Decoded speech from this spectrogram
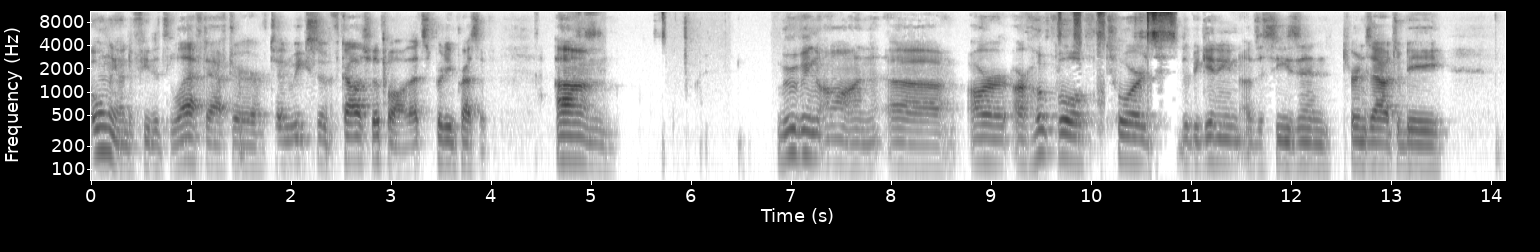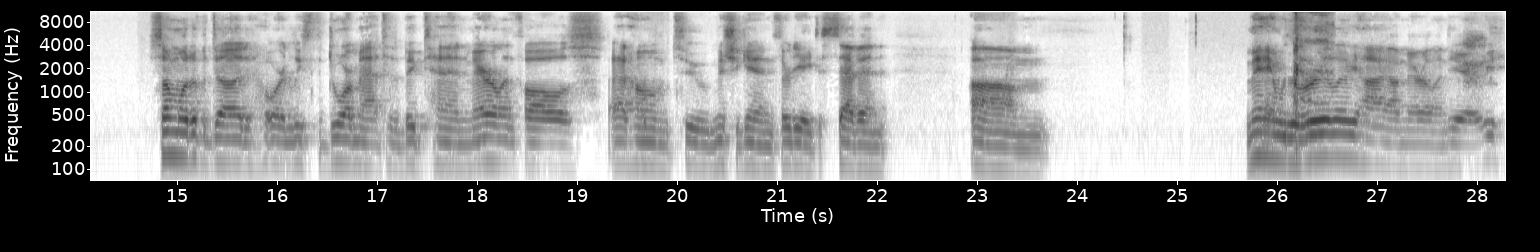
only undefeateds left after ten weeks of college football. That's pretty impressive. Um, moving on, uh, our our hopeful towards the beginning of the season turns out to be somewhat of a dud, or at least the doormat to the Big Ten. Maryland falls at home to Michigan, thirty-eight to seven. Um, man, we were really high on Maryland here. We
